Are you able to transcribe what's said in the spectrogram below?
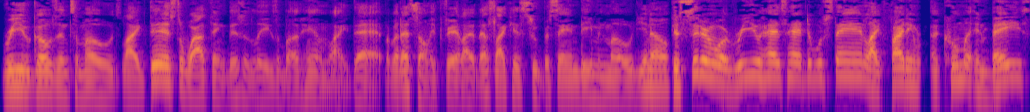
Ryu goes into modes like this to where I think this is leagues above him like that. But that's only fair. Like that's like his Super Saiyan demon mode, you know? Considering what Ryu has had to withstand, like fighting Akuma in base,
